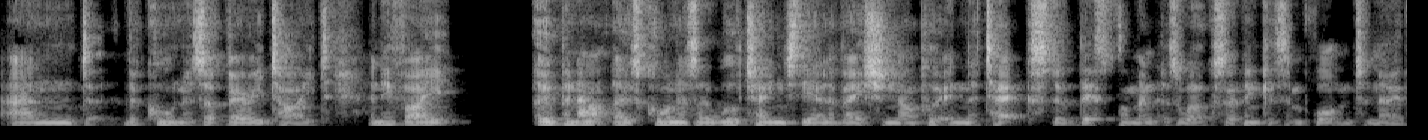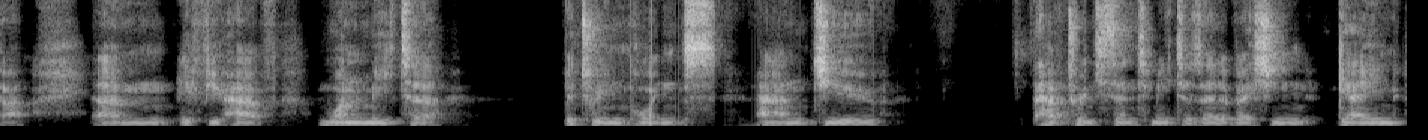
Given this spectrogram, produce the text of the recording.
and the corners are very tight. And if I open out those corners, I will change the elevation. I'll put in the text of this comment as well, because I think it's important to know that. Um, if you have one meter between points and you have 20 centimeters elevation gain,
